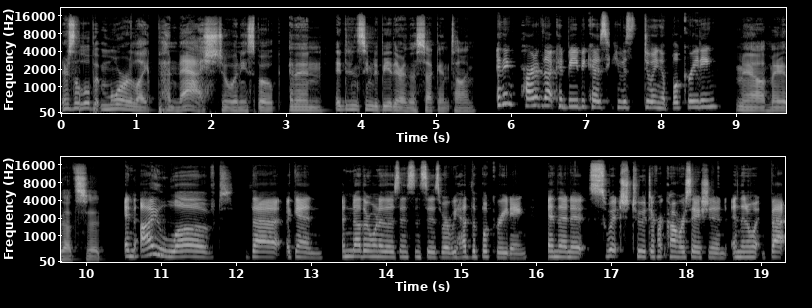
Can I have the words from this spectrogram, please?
there's a little bit more like panache to when he spoke. And then it didn't seem to be there in the second time. I think part of that could be because he was doing a book reading. Yeah, maybe that's it. And I loved that, again, another one of those instances where we had the book reading and then it switched to a different conversation and then it went back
